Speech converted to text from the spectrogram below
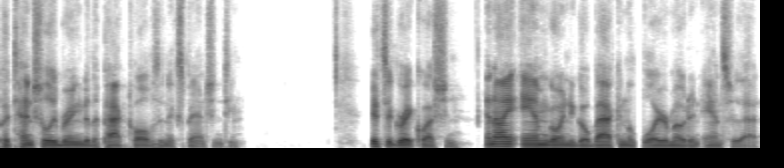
potentially bring to the Pac 12 as an expansion team? It's a great question. And I am going to go back into lawyer mode and answer that.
